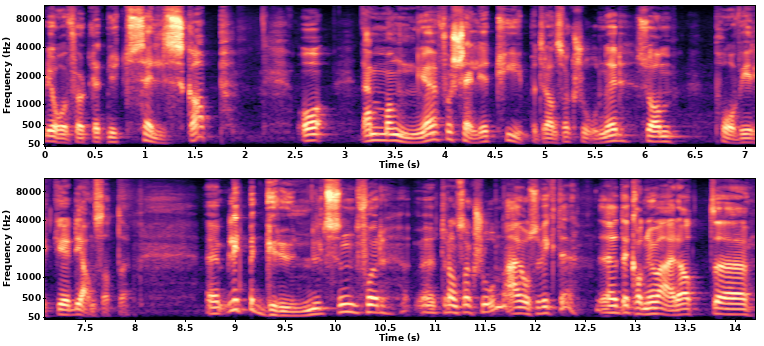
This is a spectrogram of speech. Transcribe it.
bli overført til et nytt selskap. Og det er mange forskjellige typer transaksjoner som påvirker de ansatte. Eh, litt begrunnelsen for eh, transaksjonen er jo også viktig. Det kan jo være at eh,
